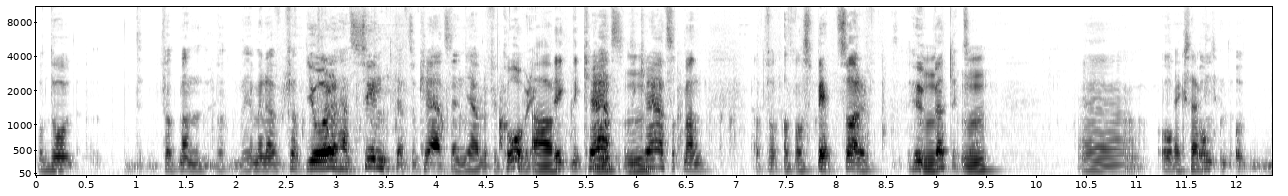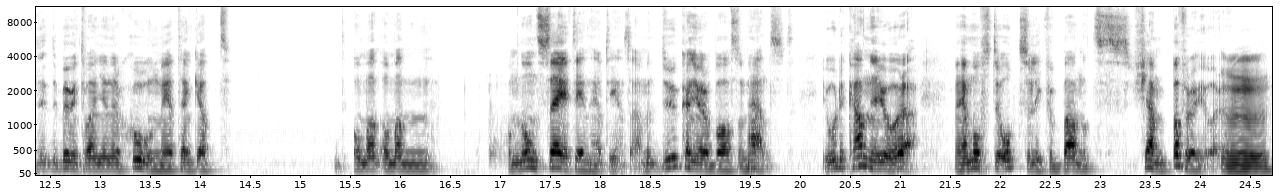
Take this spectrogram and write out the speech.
och då, för att man, jag menar, för att göra den här synten så krävs en jävla förkovring. Ja. Det, det, krävs, Mm, det krävs att man, att, att man spetsar huvudet liksom. Mm. Eh, och Exakt. Om, och det, det behöver inte vara en generation, men jag tänker att om man, om man, om någon säger till en hela tiden så här, men du kan göra vad som helst. Jo, det kan jag göra. Men jag måste också lik förbannat kämpa för att göra det. Mm.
